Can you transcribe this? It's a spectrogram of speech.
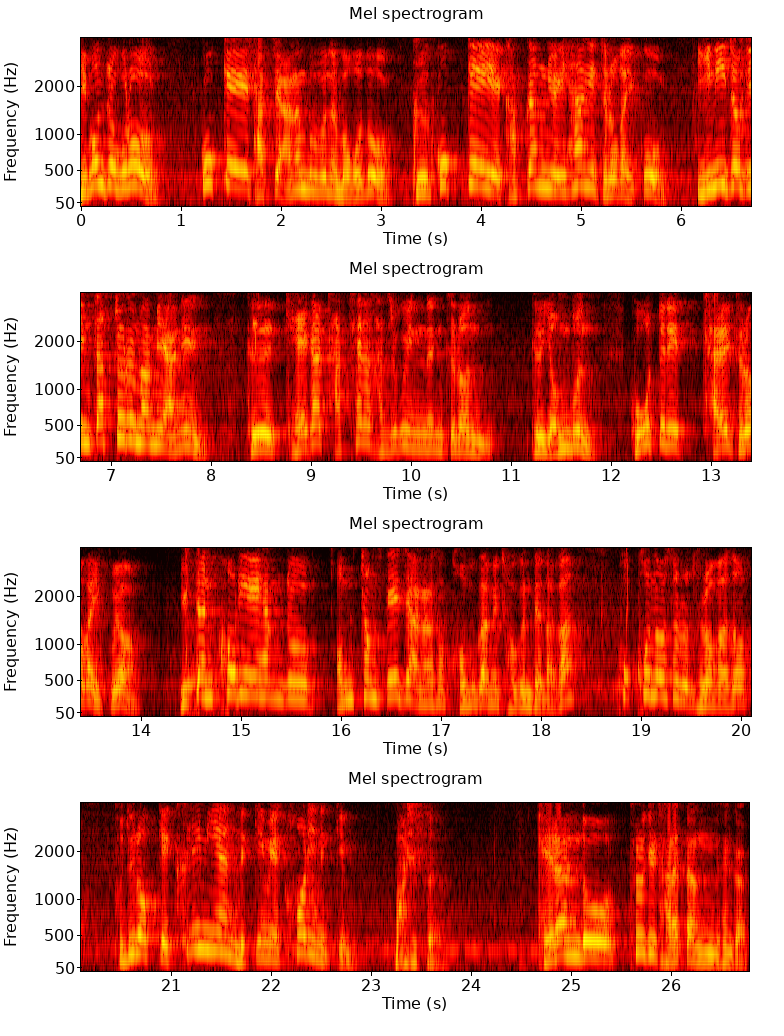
기본적으로 꽃게에 닿지 않은 부분을 먹어도 그 꽃게의 갑각류의 향이 들어가 있고 인위적인 짭조름함이 아닌 그 게가 자체가 가지고 있는 그런 그 염분 그것들이 잘 들어가 있고요. 일단 커리의 향도 엄청 세지 않아서 거부감이 적은 데다가 코코넛으로 들어가서 부드럽게 크리미한 느낌의 커리 느낌 맛있어요. 계란도 풀길 잘했다는 생각.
